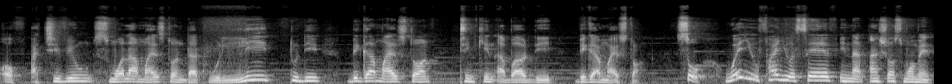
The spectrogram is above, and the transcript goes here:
of achieving smaller milestone that will lead to the bigger milestone thinking about the bigger milestone. So, when you find yourself in an anxious moment,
